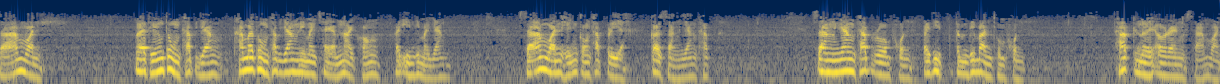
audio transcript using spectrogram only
สามวันมาถึงทุ่งทับยังคำว่าทุ่งทับยังนี่ไม่ใช่อำนาจของพระอินทร์ที่มายังสามวันเห็นกองทัพเปรีย ก็สั่งยังทัพ สั่งยังทัพรวมพลไปที่ตำที่บ้านชุมพลพักเหนื่อยเอาแรงสามวัน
